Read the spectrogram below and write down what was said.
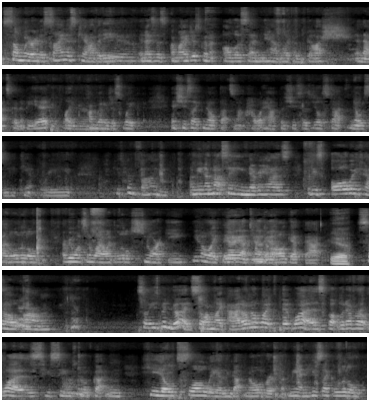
somewhere in the sinus cavity. Yeah. And I says, am I just gonna all of a sudden have like a gush and that's gonna be it? Like I'm gonna just wake. And she's like, nope, that's not how it happens. She says you'll start noticing he can't breathe. He's been fine. I mean, I'm not saying he never has, but he's always had a little, every once in a while, like a little snorky. You know, like they Yeah, yeah, tend yeah, to yeah. all get that. yeah. So, um, so he's been good. So I'm like, I don't know what it was, but whatever it was, he seems to have gotten healed slowly and gotten over it. But man, he's like a little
